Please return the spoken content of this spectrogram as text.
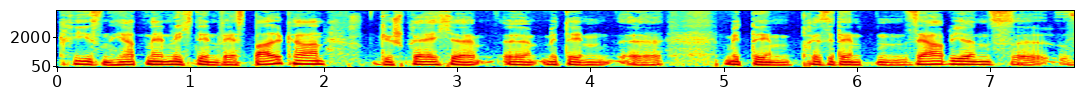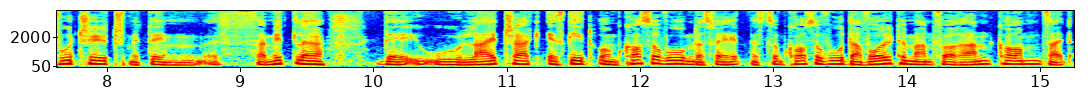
Krisenherd, nämlich den Westbalkan. Gespräche äh, mit, dem, äh, mit dem Präsidenten Serbiens, äh, Vucic, mit dem Vermittler der EU, Lajczak. Es geht um Kosovo, um das Verhältnis zum Kosovo. Da wollte man vorankommen. Seit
